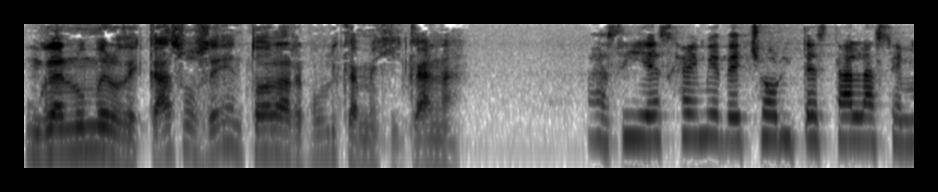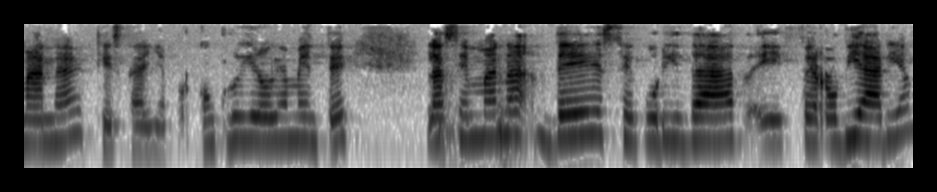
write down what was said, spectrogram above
un gran número de casos ¿eh? en toda la República Mexicana. Así es, Jaime. De hecho, ahorita está la semana, que está ya por concluir, obviamente, la semana de seguridad eh, ferroviaria,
